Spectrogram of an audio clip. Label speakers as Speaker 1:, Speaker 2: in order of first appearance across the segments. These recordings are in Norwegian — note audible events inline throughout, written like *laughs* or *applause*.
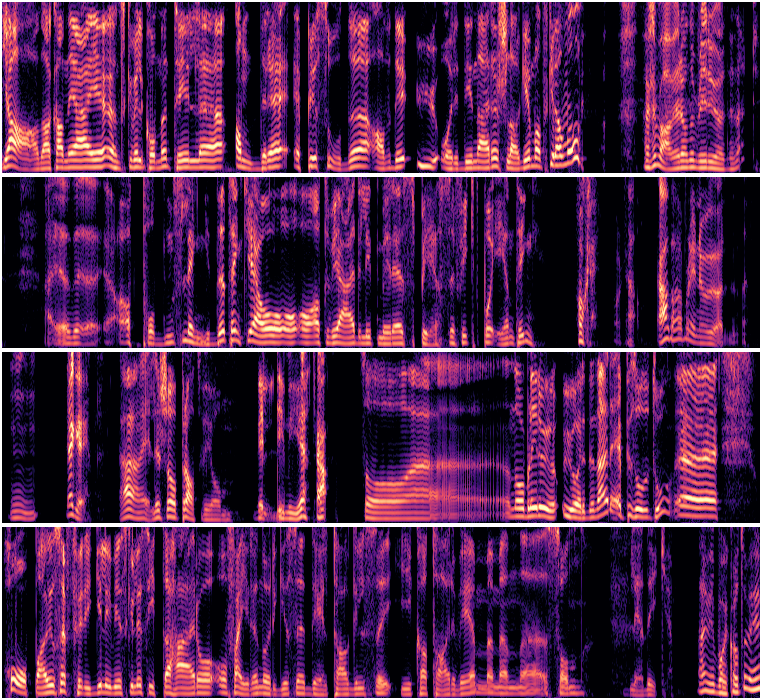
Speaker 1: Ja, da kan jeg ønske velkommen til eh, andre episode av det uordinære slaget, Mats Granvold.
Speaker 2: Hva er som avgjør om det blir uordinært?
Speaker 1: At poddens lengde, tenker jeg, og, og, at vi er litt mer spesifikt på én ting.
Speaker 2: Ok. okay.
Speaker 1: Ja.
Speaker 2: Ja. da blir den jo uordinær. Det er gøy.
Speaker 1: Ja, Ellers så prater vi om veldig mye.
Speaker 2: Ja.
Speaker 1: Så eh, nå blir det uordinær, episode to. Eh, håpa jo selvfølgelig vi skulle sitte her og, og feire Norges deltakelse i Qatar-VM, men eh, sånn ble det ikke.
Speaker 2: Nei, vi boikotter, vi.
